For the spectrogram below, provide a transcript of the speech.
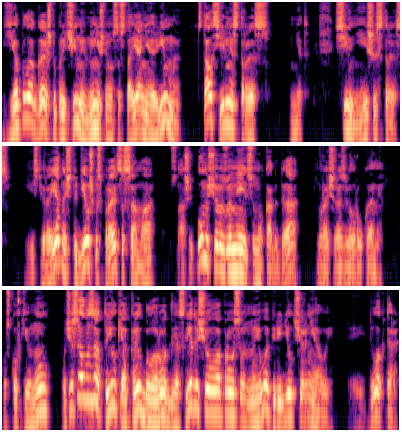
Я полагаю, что причиной нынешнего состояния Риммы стал сильный стресс. Нет, сильнейший стресс. Есть вероятность, что девушка справится сама, с нашей помощью, разумеется, но когда? Врач развел руками. Кусков кивнул, почесал в затылке, открыл было рот для следующего вопроса, но его опередил Чернявый. Эй, доктор,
